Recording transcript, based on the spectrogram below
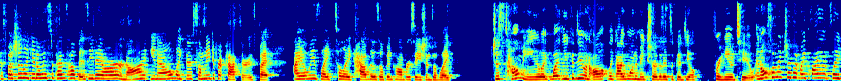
especially like it always depends how busy they are or not, you know? Like there's so many different factors, but I always like to like have those open conversations of like just tell me like what you could do and all like I want to make sure that it's a good deal for you too. And also make sure that my clients like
